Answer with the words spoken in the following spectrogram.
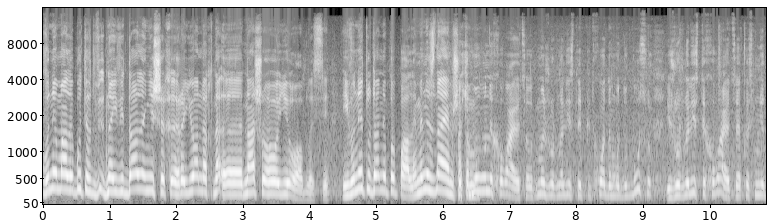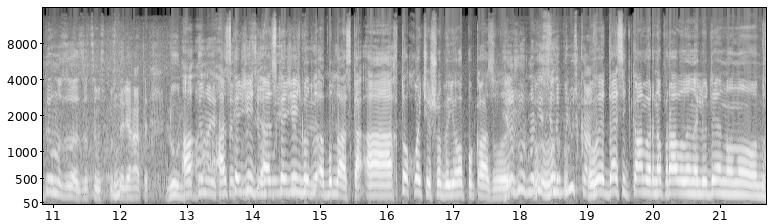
вони мали бути в найвіддаленіших районах на- е, нашої області. І вони туди не попали. Ми не знаємо, що А чому вони ховаються? От ми, журналісти, підходимо до бусу, і журналісти ховаються. Якось мені дивно за, за цим спостерігати. Лю- А, Людина, яка а скажіть, а скажіть, як, будь, е, будь ласка, а хто хоче, щоб його показували? Я журналіст, я не боюсь камер. Ви 10 камер направили на людину, ну.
